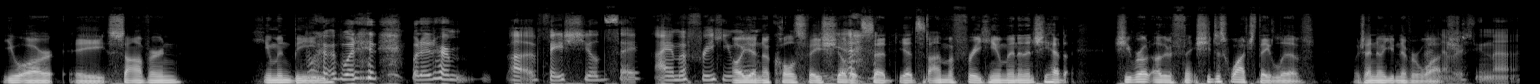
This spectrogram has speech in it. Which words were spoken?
You are a sovereign human being. what did what did her uh, face shield say, "I am a free human." Oh yeah, Nicole's face shield Yeah. that said, "Yeah, it said, I'm a free human," and then she had she wrote other things. She just watched They Live, which I know you never I've watched. never seen that.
